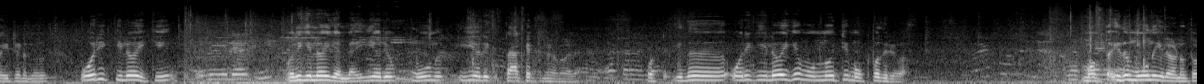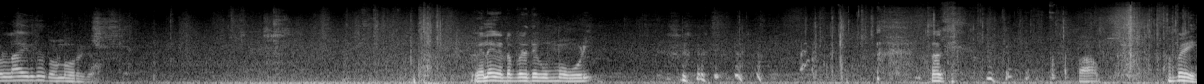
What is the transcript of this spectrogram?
റേറ്റ് ഇടുന്നത്. ഒരു കിലോയ്ക്ക് ഒരു കിലോയ്ക്കല്ല ഈ ഒരു മൂന്ന് ഈ ഒരു പാക്കറ്റിനാണ് വില ഇത് ഒരു കിലോയ്ക്ക് മുന്നൂറ്റി മുപ്പത് രൂപ. മൊത്തം ഇത് മൂന്ന് കിലോ ആണ്. തൊള്ളായിരത്തി തൊണ്ണൂറ് രൂപ. വില കേട്ടപ്പോഴത്തേക്ക് ഉമ്മ ഓടി. ഓക്കെ. അപ്പോഴേ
